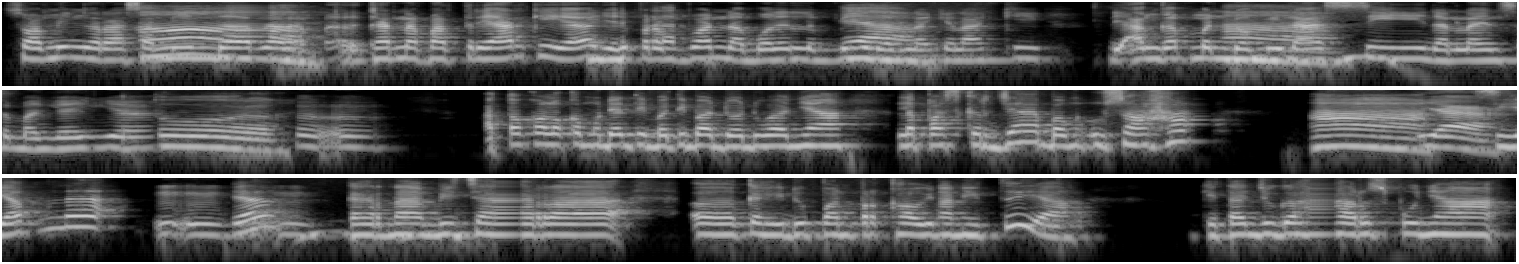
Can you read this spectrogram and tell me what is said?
suami ngerasa ah. minder nah, karena patriarki ya, jadi perempuan tidak boleh lebih yeah. dari laki-laki, dianggap mendominasi ah. dan lain sebagainya. Betul. Uh -uh. Atau kalau kemudian tiba-tiba dua-duanya lepas kerja bangun usaha, ah yeah. siap -mm, ya, mm -mm. karena bicara uh, kehidupan perkawinan itu ya kita juga harus punya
